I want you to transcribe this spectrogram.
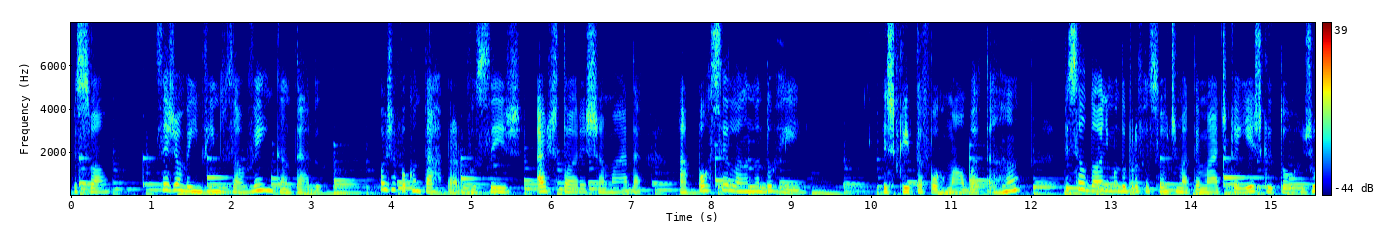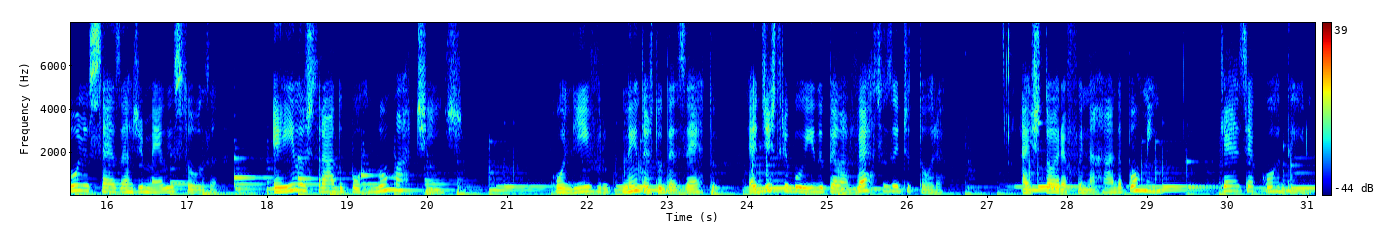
pessoal, sejam bem-vindos ao Vem Encantado. Hoje eu vou contar para vocês a história chamada A Porcelana do Rei, escrita por Malbatarran, pseudônimo do professor de matemática e escritor Júlio César de Melo e Souza, e ilustrado por Lu Martins. O livro Lendas do Deserto é distribuído pela Versus Editora. A história foi narrada por mim, Késia Cordeiro.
